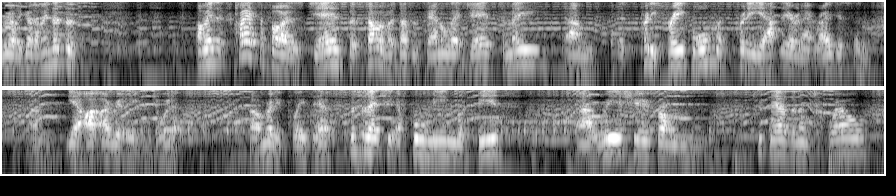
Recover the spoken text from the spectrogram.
really good. I mean, this is. I mean, it's classified as jazz, but some of it doesn't sound all that jazz to me. Um, it's pretty free form. It's pretty out there and outrageous, and um, yeah, I, I, really enjoyed it. So I'm really pleased to have it. This is actually a Four Men with Beards uh, reissue from 2012.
